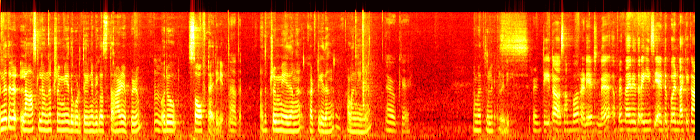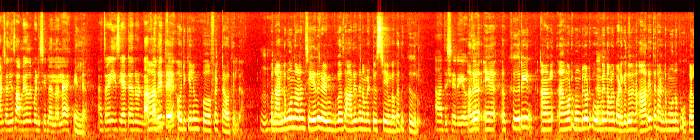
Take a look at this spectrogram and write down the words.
എന്നിട്ട് ലാസ്റ്റിൽ ഒന്ന് ട്രിം ചെയ്ത് കൊടുത്തു കഴിഞ്ഞാൽ ബിക്കോസ് താഴെ എപ്പോഴും ഒരു സോഫ്റ്റ് ആയിരിക്കും. അതെ. അത് ട്രിം ചെയ്തങ്ങ് കട്ട് ചെയ്തങ്ങ് കളഞ്ഞു കഴിഞ്ഞാൽ ഓക്കെ റെഡി റെഡി കേട്ടോ സംഭവം റെഡി ആയിട്ടുണ്ട്. അപ്പൊ എന്തായാലും ഇത്ര ഈസി ആയിട്ട് ഇപ്പൊ ഉണ്ടാക്കി കാണിച്ചു അധികം സമയമൊന്നും പിടിച്ചില്ലല്ലോ അല്ലേ? ഇല്ല. അത്ര ഈസി ആയിട്ട് തന്നെ ഉണ്ടാക്കാം ആദ്യത്തെ ഒരിക്കലും പെർഫെക്റ്റ് ആവത്തില്ല. ഇപ്പൊ രണ്ട് മൂന്നെണ്ണം ചെയ്ത് കഴിയുമ്പോൾ ബിക്കോസ് ആദ്യത്തെ നമ്മൾ ട്വിസ്റ്റ് ചെയ്യുമ്പോൾ അത് കീറും. അത് ശരി അത് കീറി അങ്ങോട്ട് മുമ്പിലോട്ട് പോകുമ്പോൾ നമ്മൾ പഠിക്കത്തില്ല ആദ്യത്തെ രണ്ട് മൂന്ന് പൂക്കൾ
